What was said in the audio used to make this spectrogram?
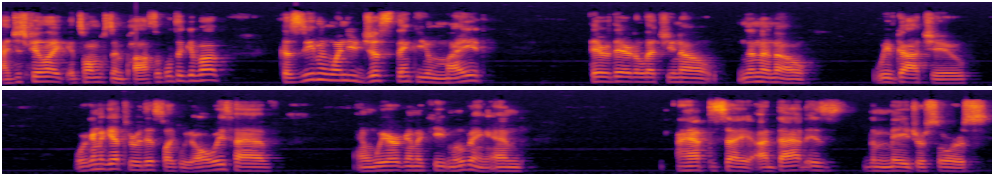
I just feel like it's almost impossible to give up. Because even when you just think you might, they're there to let you know no, no, no, we've got you. We're going to get through this like we always have, and we're going to keep moving. And I have to say, uh, that is the major source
